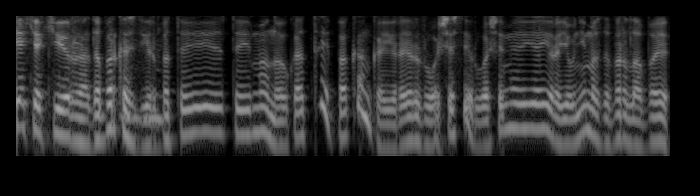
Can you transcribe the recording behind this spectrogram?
Tiek, kiek yra dabar, kas dirba, tai, tai manau, kad taip, pakanka. Yra ir ruošiasi, ruošiami jie yra. Jaunimas dabar labai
